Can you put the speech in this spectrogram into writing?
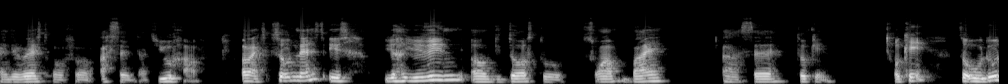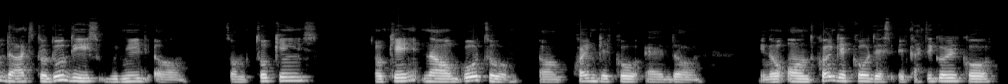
and the rest of uh, asset that you have. All right so next is you are using uh, DeDust to swap buy and sell token. Okay so we'll do that. To do this we need um some tokens. Okay now go to um, CoinGecko and um, you know on CoinGecko there's a category called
